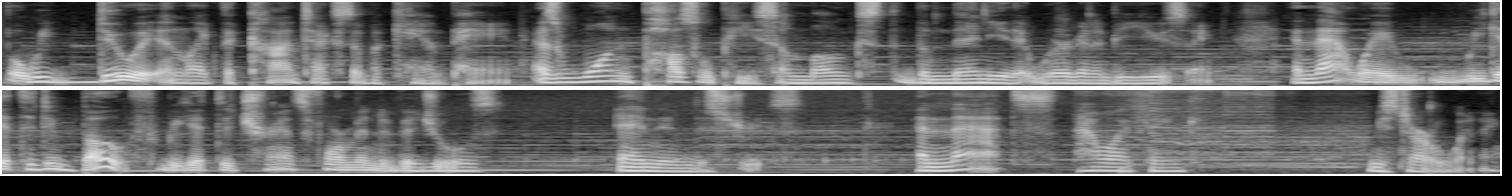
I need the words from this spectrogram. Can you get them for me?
but we do it in like the context of a campaign as one puzzle piece amongst the many that we're going to be using. And that way we get to do both. We get to transform individuals and industries. And that's how I think we start winning.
